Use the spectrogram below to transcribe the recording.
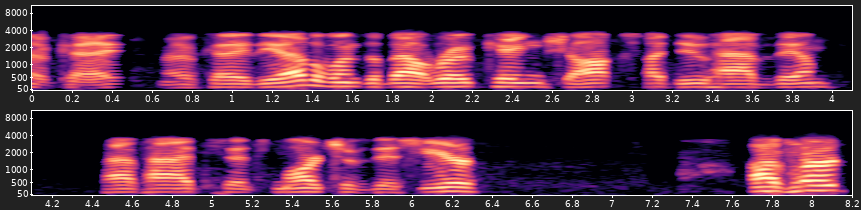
Okay. Okay. The other one's about Road King shocks. I do have them. Have had since March of this year. I've heard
